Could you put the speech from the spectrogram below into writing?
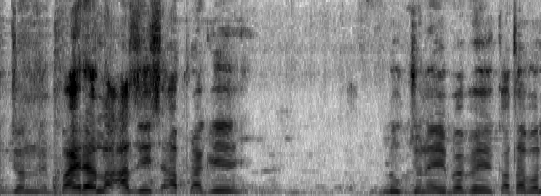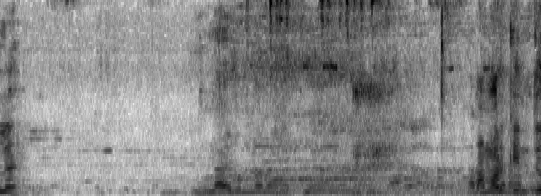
একজন ভাইরাল আজিজ আপনাকে লোকজন এইভাবে কথা বলে? আমার কিন্তু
